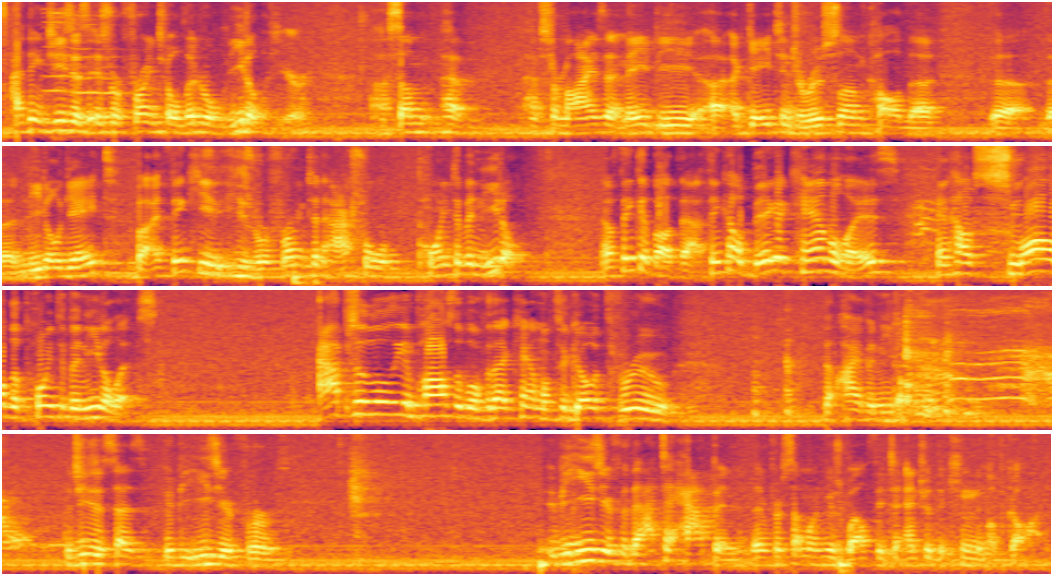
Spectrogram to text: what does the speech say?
I think Jesus is referring to a literal needle here. Uh, some have, have surmised that it may be a, a gate in Jerusalem called the, the, the needle gate, but I think he, he's referring to an actual point of a needle. Now, think about that. Think how big a camel is and how small the point of a needle is. Absolutely impossible for that camel to go through the eye of a needle. But Jesus says it would be easier for it'd be easier for that to happen than for someone who's wealthy to enter the kingdom of God.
